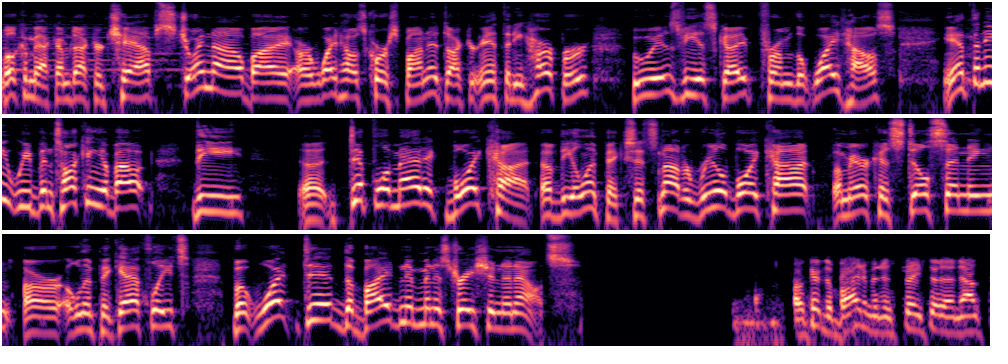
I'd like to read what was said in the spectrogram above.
Welcome back. I'm Dr. Chaps, joined now by our White House correspondent, Dr. Anthony Harper, who is via Skype from the White House. Anthony, we've been talking about the uh, diplomatic boycott of the Olympics. It's not a real boycott. America is still sending our Olympic athletes. But what did the Biden administration announce? Okay, the Biden administration announced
